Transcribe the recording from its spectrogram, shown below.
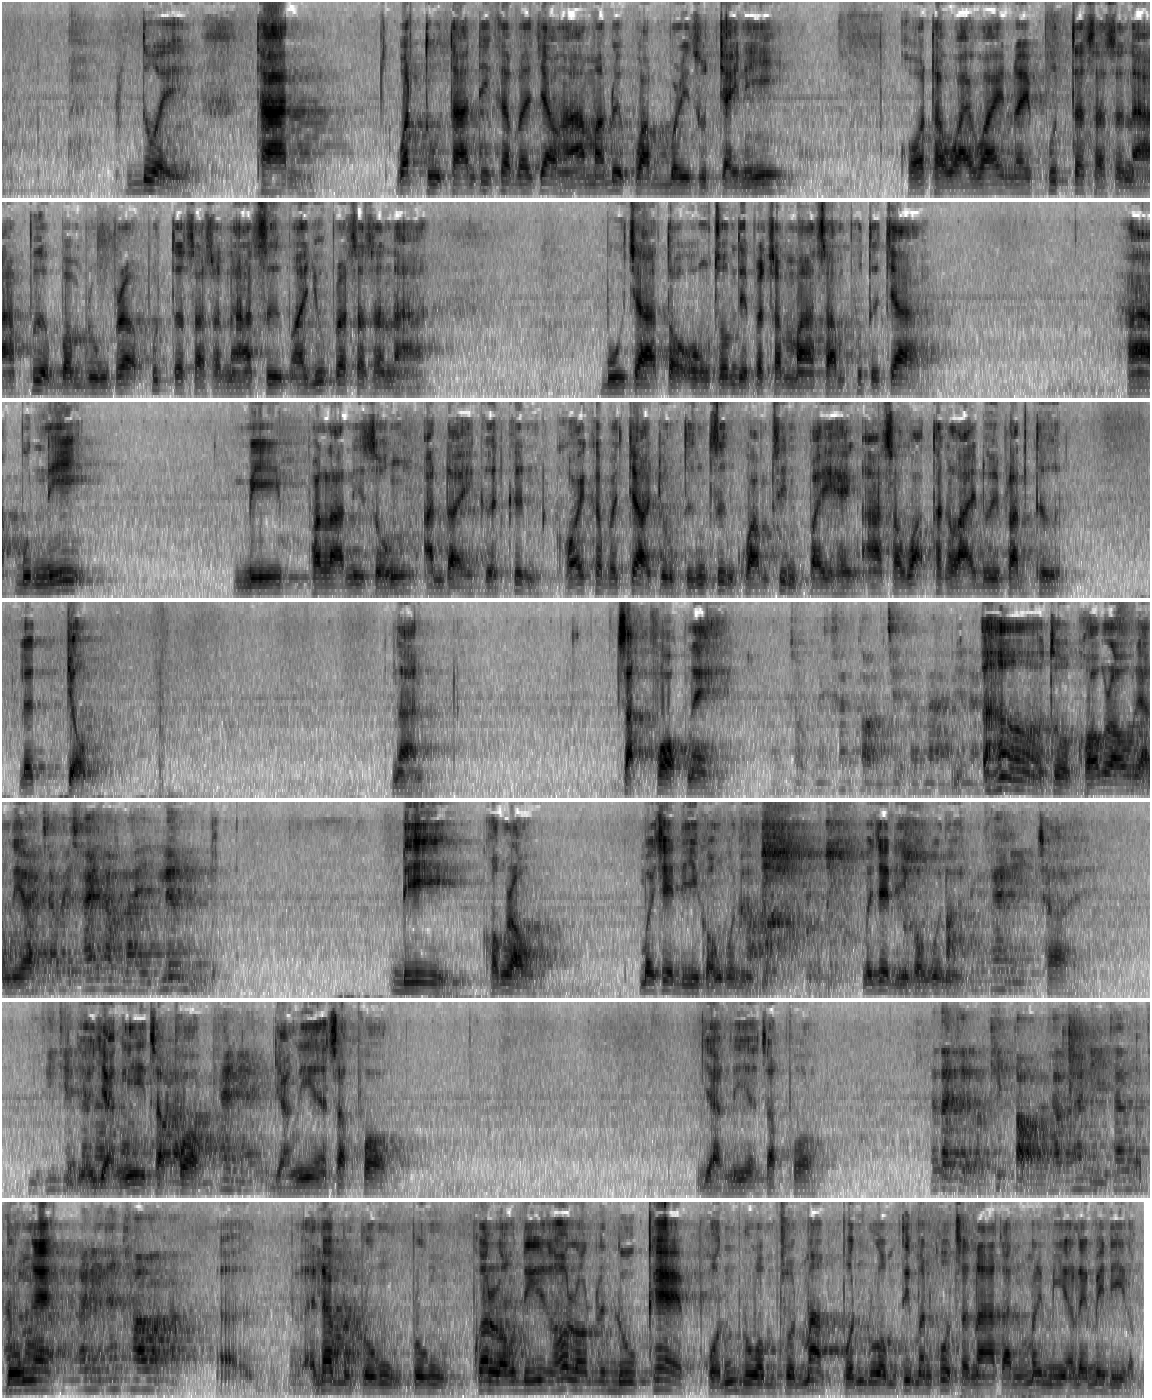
ด้วยทานวัตถุทานที่ข้าพเจ้าหามาด้วยความบริสุทธิ์ใจนี้ ขอถวายไว้ในพุทธศาสนา เพื่อบำรุงพระพุทธศาสนาสืบอายุพระศาสนา บูชาต่อองค์สมเด็จพระสัมมาสัมพุทธเจ้า หากบุญนี้มีพลานิสงส์อันใดเกิดขึ้น ขอให้ข้าพเจ้าจงถึง ซึ่งความสิ้นไปแห่งอาสวะทั้งหลายโดยพลันเถิดและจบนั่นสักฟอกแน่จบในขั้นตอนเจตนาเนี่ยนะอ้าวตัวของเราอย่างเดียวใครจะไปใช้ทำอะไรอีกเรื่องหนึ่งดีของเรา ไม่ใช่ดีของคนอื่น ไม่ใช่ดีของคนอื่นแค่นี้ใช่อยู่ที่เจตเดี๋ยวนาอย่างนี้ซักฟอกแค่นี้อย่างนี้ซักฟอก อย่างนี้ซักฟอกแล้วถ้าเกิดเราคิดต่อนะครับถ้าดีทั้งปรุงไงแล้วดีทั้งเขาอะครับเอ่อไอ้นั่นมันปรุงปรุงก็เราดีเขาเราดูแค่ผลรวมส่วนมาก ผลรวมที่มันโฆษณากันไม่มีอะไรไม่ดีหรอก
